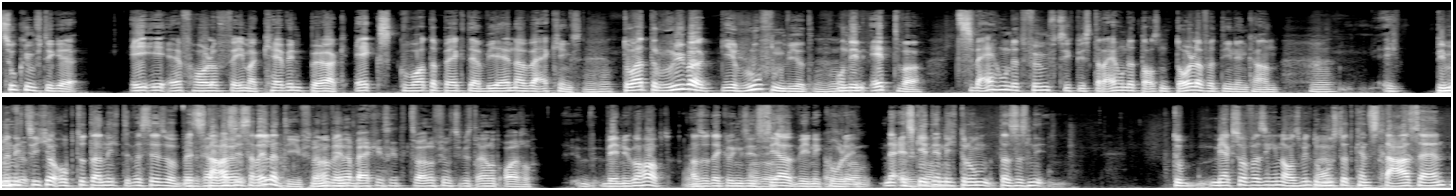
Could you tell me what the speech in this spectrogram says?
zukünftige AEF Hall of Famer Kevin Burke, Ex-Quarterback der Vienna Vikings, mhm. dort rüber gerufen wird mhm. und in etwa 250 bis 300.000 Dollar verdienen kann. Mhm. Ich bin mir nicht sicher, ob du da nicht, weißt du, so, weil Stars ist relativ. Wenn ne? Vienna Vikings kriegt 250 bis 300 Euro. Wenn überhaupt. Also da kriegen sie also, sehr wenig also Kohle. Dann, Na, es geht ja nicht darum, dass es nicht, Du merkst auf, was ich hinaus will. Du ja. musst dort kein Star sein,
